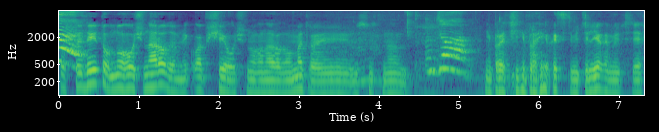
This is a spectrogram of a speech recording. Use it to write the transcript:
Слушай, да и то много очень народу, вообще очень много народу в метро, и действительно Да. не пройти, не проехать с этими телегами, все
